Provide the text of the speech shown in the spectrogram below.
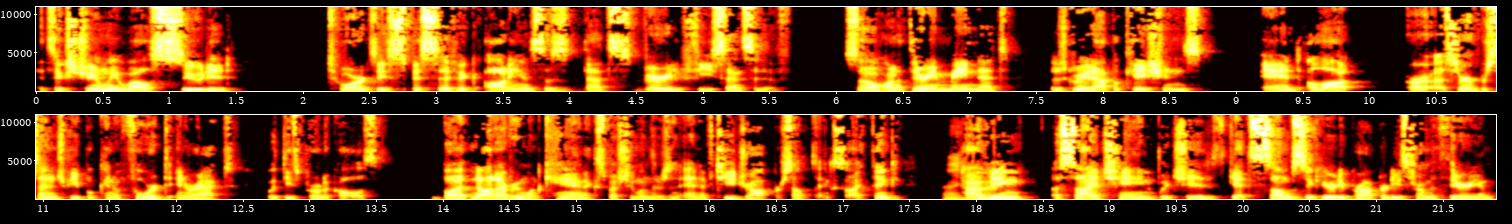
it's extremely well suited towards a specific audience that's very fee sensitive. So mm-hmm. on Ethereum mainnet, there's great applications and a lot or a certain percentage of people can afford to interact with these protocols. but not everyone can, especially when there's an NFT drop or something. So I think Right. having a side chain which is gets some security properties from Ethereum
